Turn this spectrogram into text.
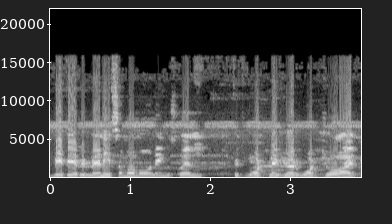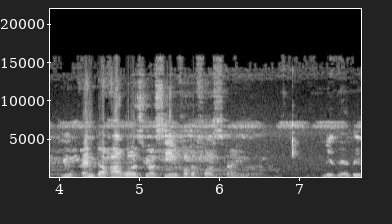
May there be many summer mornings when, with what pleasure, what joy, you enter harbors you are seeing for the first time. May there be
